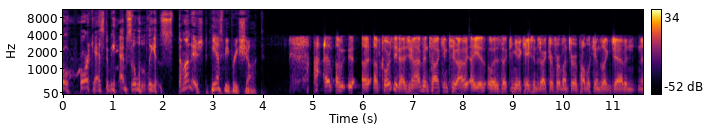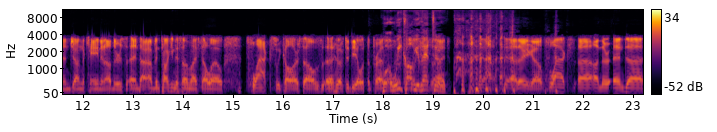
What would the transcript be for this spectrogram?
O'Rourke has to be absolutely astonished. He has to be pretty shocked. I, of, uh, of course he does. You know, I've been talking to. I, I was a communications director for a bunch of Republicans like Jeb and, and John McCain and others, and I've been talking to some of my fellow flacks, we call ourselves, uh, who have to deal with the press. Well, we call you that side. too. yeah, yeah, there you go, flacks. Uh, on their and uh,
